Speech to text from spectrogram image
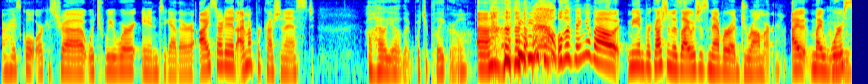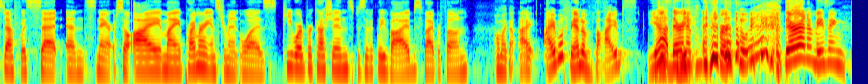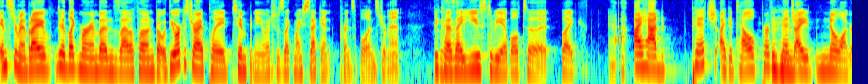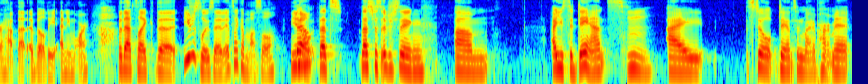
our high school orchestra, which we were in together. I started. I'm a percussionist Oh hell yeah! Like what you play, girl? well, the thing about me and percussion is I was just never a drummer. I my Mm-hmm. worst stuff was set and snare. So I my primary instrument was keyboard percussion, specifically vibes, vibraphone. oh my god, I I'm a fan of vibes. Yeah, Just they're me, an, personally. they're an amazing instrument. But I did like marimba and xylophone. But with the orchestra, I played timpani, which was like my second principal instrument because I used to be able to like I had pitch. I could tell perfect pitch. I no longer have that ability anymore. But that's like the you just lose it. It's like a muscle. You no, know? that's that's just interesting. Um, I used to dance. Mm. I still dance in my apartment.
